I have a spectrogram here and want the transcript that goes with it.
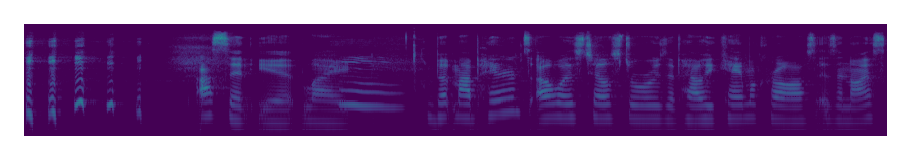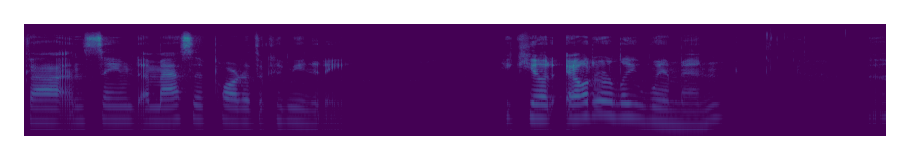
I said it like, hmm. but my parents always tell stories of how he came across as a nice guy and seemed a massive part of the community. He killed elderly women, ah.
